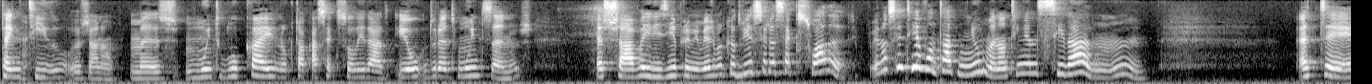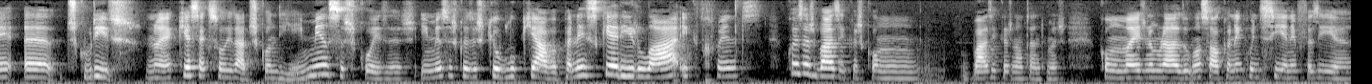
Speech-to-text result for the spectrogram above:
tenho tido, já não, mas muito bloqueio no que toca à sexualidade. Eu, durante muitos anos, achava e dizia para mim mesma que eu devia ser assexuada. Eu não sentia vontade nenhuma, não tinha necessidade. Hum. Até uh, descobrir não é, que a sexualidade escondia imensas coisas, imensas coisas que eu bloqueava para nem sequer ir lá e que de repente, coisas básicas como. básicas não tanto, mas como uma ex-namorada do Gonçalo que eu nem conhecia, nem fazia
